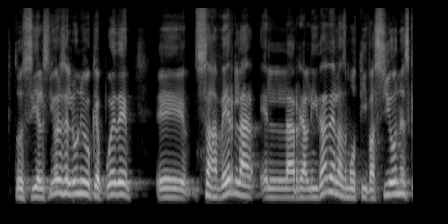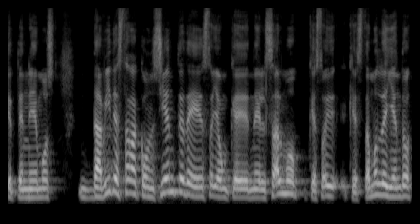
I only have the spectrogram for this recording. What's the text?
Entonces, si el Señor es el único que puede eh, saber la, la, realidad de las motivaciones que tenemos, David estaba consciente de esto y aunque en el Salmo que, estoy, que estamos leyendo,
